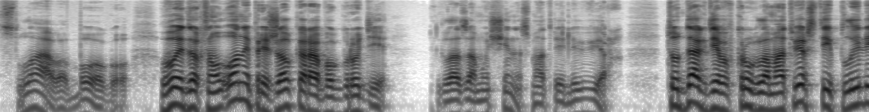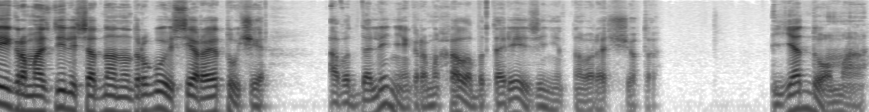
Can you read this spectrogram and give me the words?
«Слава Богу!» — выдохнул он и прижал коробок к груди. Глаза мужчины смотрели вверх. Туда, где в круглом отверстии плыли и громоздились одна на другую серые тучи, а в отдалении громыхала батарея зенитного расчета. «Я дома».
